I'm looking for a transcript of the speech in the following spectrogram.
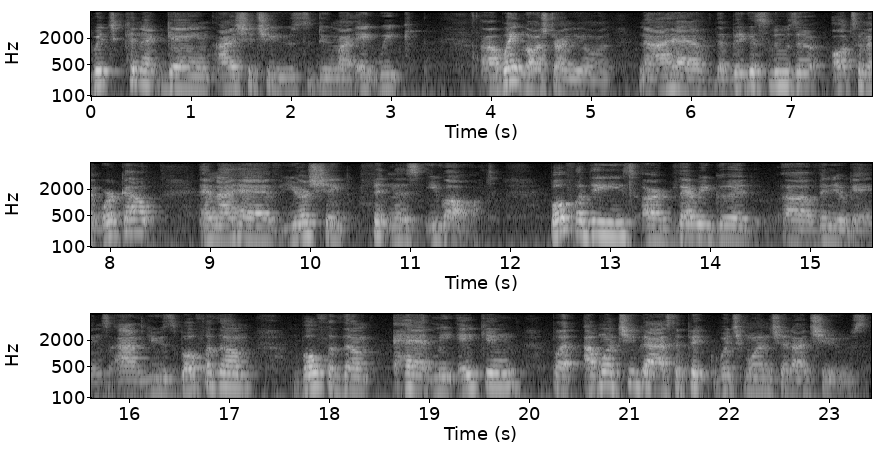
which Kinect game I should choose to do my eight week uh, weight loss journey on. Now I have the Biggest Loser Ultimate Workout and I have Your Shape Fitness Evolved. Both of these are very good uh, video games. I've used both of them. Both of them had me aching, but I want you guys to pick which one should I choose.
